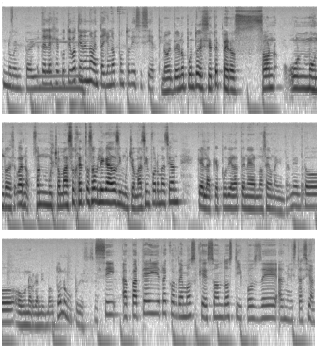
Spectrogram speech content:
90 Del Ejecutivo tienen 91.17. 91.17, pero son un mundo, de, bueno, son mucho más sujetos obligados y mucho más información que la que pudiera tener, no sé, un ayuntamiento o un organismo autónomo, pudiese ser. Sí, aparte ahí recordemos que son dos tipos de administración.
